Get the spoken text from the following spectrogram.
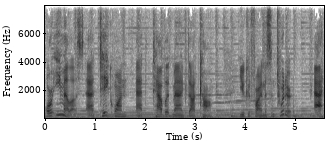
or email us at takeone at tabletmag.com. You could find us on Twitter at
